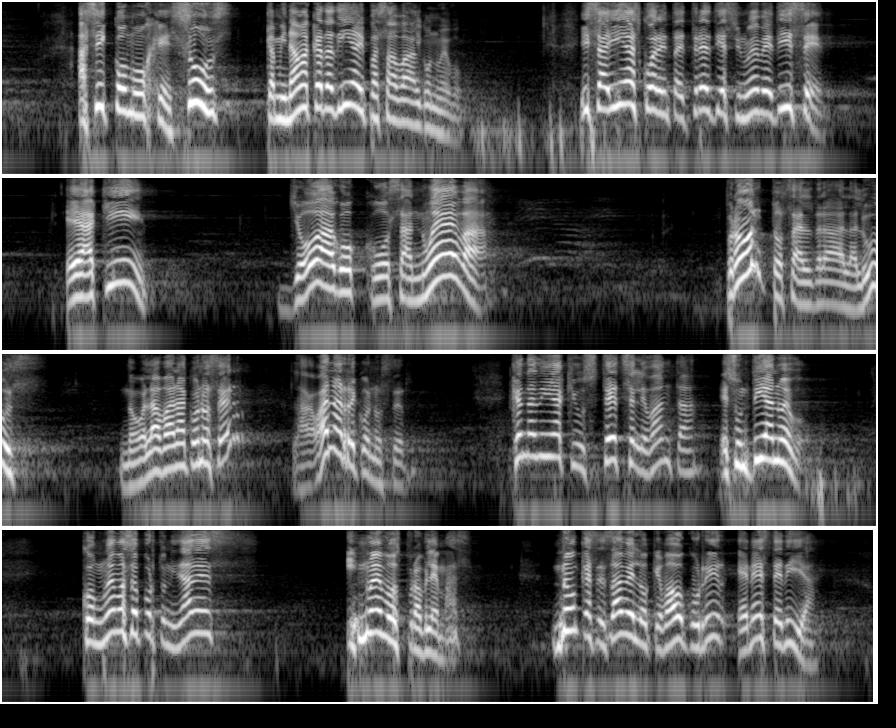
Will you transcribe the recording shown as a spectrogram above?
Así como Jesús caminaba cada día y pasaba algo nuevo. Isaías 43, 19 dice, he aquí, yo hago cosa nueva. Pronto saldrá a la luz. No la van a conocer, la van a reconocer. Cada día que usted se levanta es un día nuevo, con nuevas oportunidades y nuevos problemas. Nunca se sabe lo que va a ocurrir en este día.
